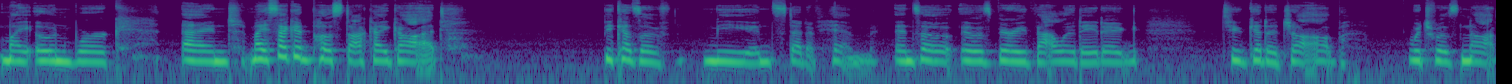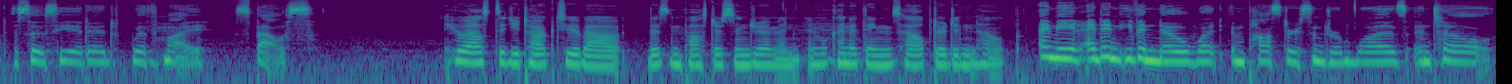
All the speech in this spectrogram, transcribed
my own work. And my second postdoc I got because of me instead of him. And so it was very validating to get a job which was not associated with my spouse. Who else did you talk to about this imposter syndrome and, and what kind of things helped or didn't help? I mean, I didn't even know what imposter syndrome was until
